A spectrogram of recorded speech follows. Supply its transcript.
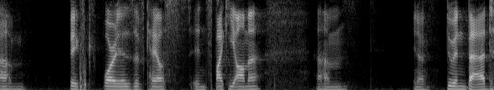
um, big warriors of chaos in spiky armor. Um, you know, doing bad.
